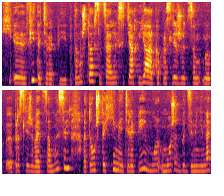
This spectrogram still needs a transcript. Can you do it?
хи- э, фитотерапии, потому что в социальных сетях ярко прослеживается, э, прослеживается мысль о том, что химиотерапия мо- может быть заменена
